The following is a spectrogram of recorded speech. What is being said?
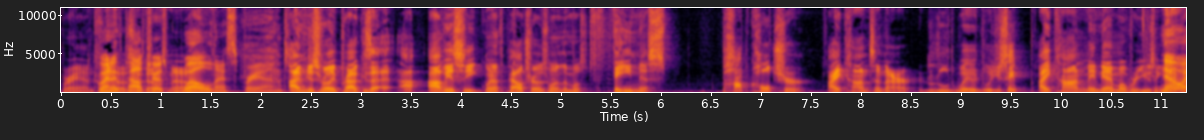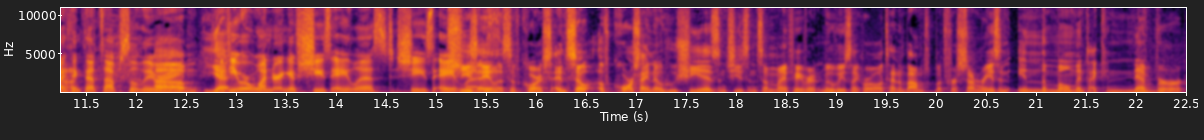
brand. Gwyneth Paltrow's wellness brand. I'm just really proud because obviously Gwyneth Paltrow is one of the most famous pop culture icons in our. Would you say icon? Maybe I'm overusing. No, I think that's absolutely right. Um, yeah. if you were wondering if she's A list, she's A list. She's A list, of course. And so, of course, I know who she is, and she's in some of my favorite movies like Royal Tenenbaums, but for some reason, in the moment, I can never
